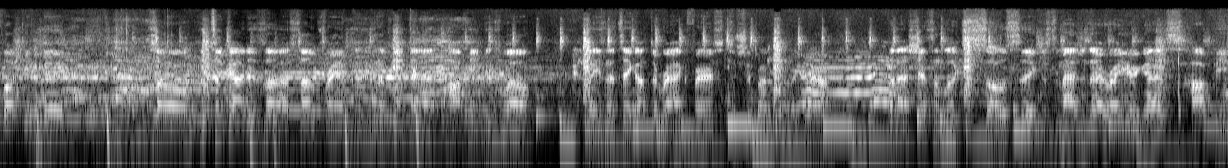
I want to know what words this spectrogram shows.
fucking good. So he took out his uh, subframe because he's gonna paint that hot pink as well. But he's gonna take out the rag first. This shit better be on the ground. But that shit's gonna look so sick. Just imagine that right here, guys. Hot pink.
